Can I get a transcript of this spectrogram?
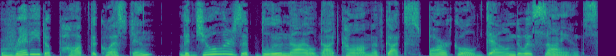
Ready to pop the question? The jewelers at BlueNile.com have got sparkle down to a science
